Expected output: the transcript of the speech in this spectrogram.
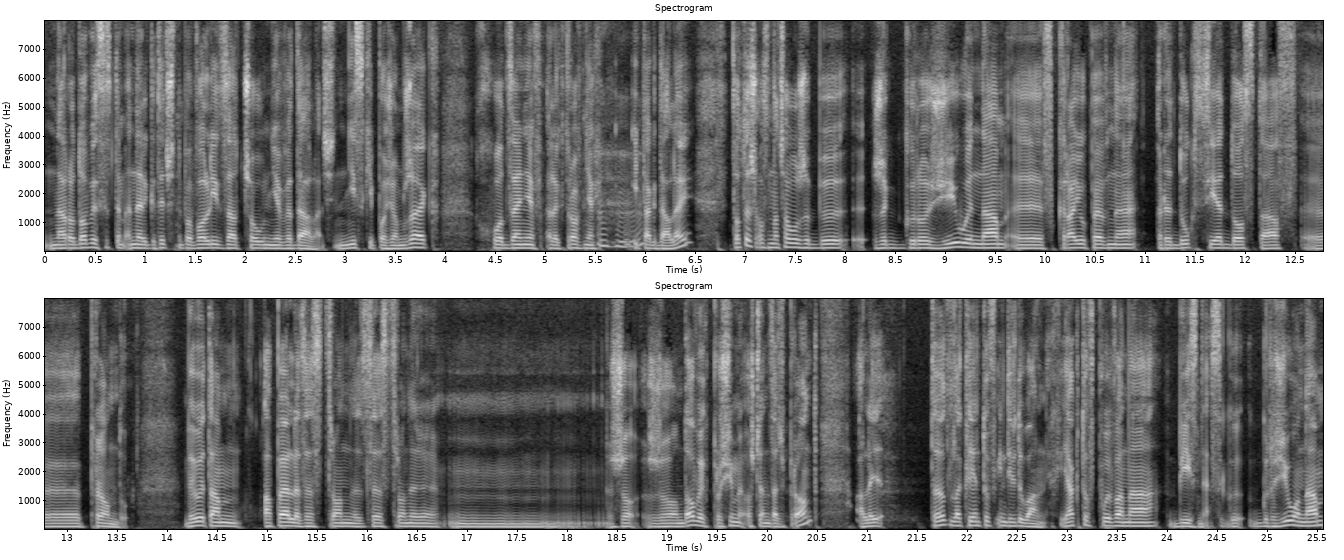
y, narodowy system energetyczny powoli zaczął nie wydalać. Niski poziom rzek, chłodzenie w elektrowniach i tak dalej. To też oznaczało, żeby, że groziły nam y, w kraju pewne redukcje dostaw prądu. Były tam apele ze strony, ze strony mm, rządowych, prosimy oszczędzać prąd, ale to dla klientów indywidualnych. Jak to wpływa na biznes? Groziło nam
